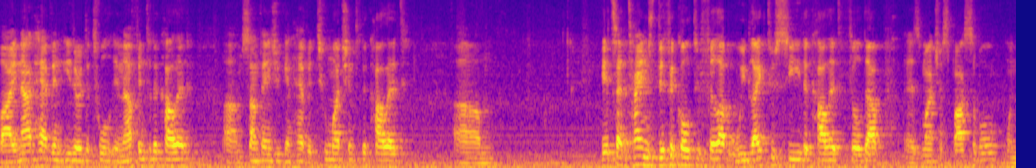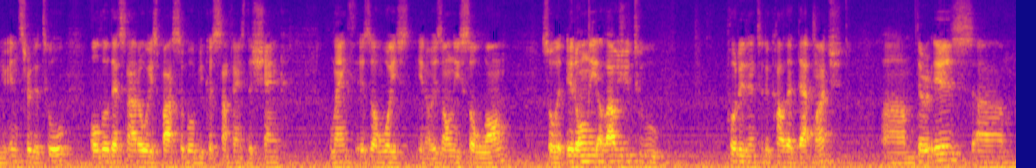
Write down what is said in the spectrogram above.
by not having either the tool enough into the collet. Um, sometimes you can have it too much into the collet. Um, it's at times difficult to fill up. We'd like to see the collet filled up as much as possible when you insert a tool, although that's not always possible because sometimes the shank length is always, you know, is only so long. So it, it only allows you to put it into the collet that much. Um, there is, um,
